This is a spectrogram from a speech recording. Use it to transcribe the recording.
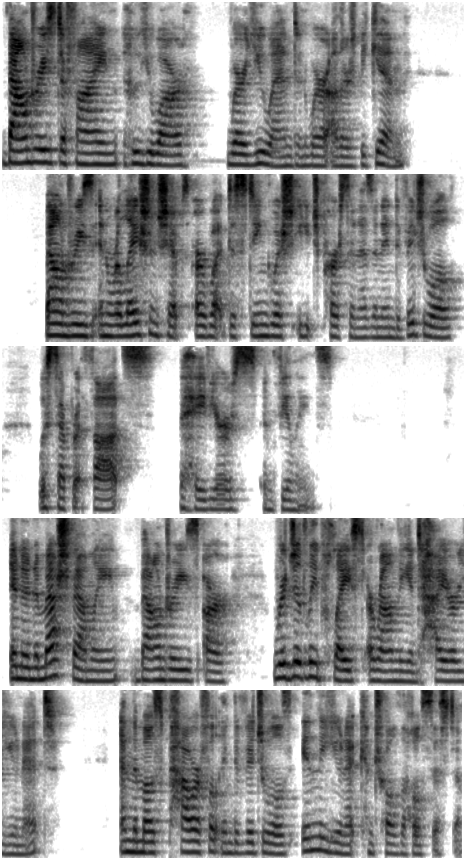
Boundaries define who you are, where you end, and where others begin. Boundaries in relationships are what distinguish each person as an individual with separate thoughts, behaviors, and feelings. In an enmeshed family, boundaries are rigidly placed around the entire unit, and the most powerful individuals in the unit control the whole system.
